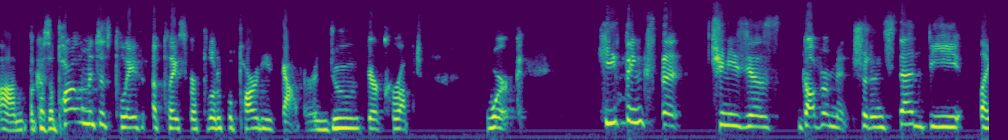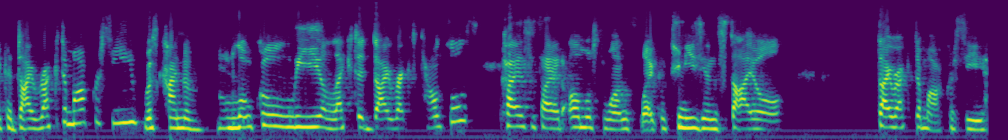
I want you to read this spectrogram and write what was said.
um, because a parliament is place, a place where political parties gather and do their corrupt work. He thinks that Tunisia's government should instead be like a direct democracy with kind of locally elected direct councils. Kais Saied almost wants like a Tunisian style direct democracy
